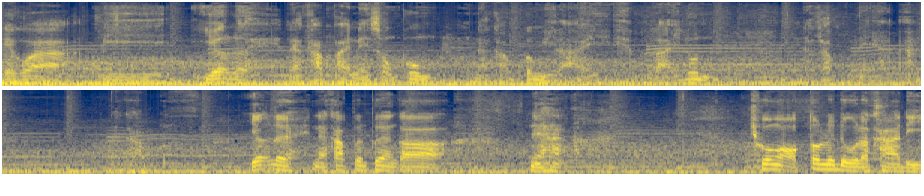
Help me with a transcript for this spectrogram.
เรียกว่ามีเยอะเลยนะครับ ภายในทรงพุ่มนะครับ ก็มีหลายหลายรุ่นนะครับเนี่ฮะนะครับ เยอะเลยนะครับเพื่อนๆก็เนี่ยฮะช่วงออกต้นฤดูราคาดี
